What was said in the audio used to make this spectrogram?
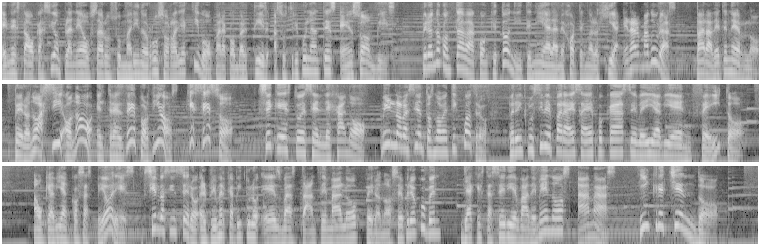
En esta ocasión planea usar un submarino ruso radiactivo para convertir a sus tripulantes en zombies pero no contaba con que Tony tenía la mejor tecnología en armaduras para detenerlo. Pero no así o no, el 3D, por Dios, ¿qué es eso? Sé que esto es el lejano 1994, pero inclusive para esa época se veía bien feito. Aunque habían cosas peores. Siendo sincero, el primer capítulo es bastante malo, pero no se preocupen, ya que esta serie va de menos a más. Increciendo.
